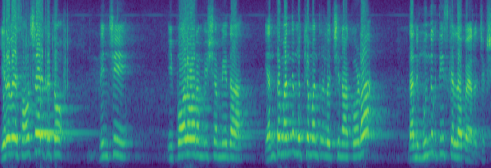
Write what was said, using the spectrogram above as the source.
ఇరవై సంవత్సరాల క్రితం నుంచి ఈ పోలవరం విషయం మీద ఎంతమంది ముఖ్యమంత్రులు వచ్చినా కూడా దాన్ని ముందుకు తీసుకెళ్ళకపోయారు అధ్యక్ష.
